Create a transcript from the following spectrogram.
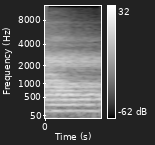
Oh,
